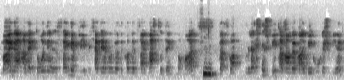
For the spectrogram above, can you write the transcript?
Meine Anekdote ist hängen geblieben. Ich hatte ja nur eine Sekunde Zeit nachzudenken nochmal. Das war am letzten Spieltag haben wir bei BU gespielt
